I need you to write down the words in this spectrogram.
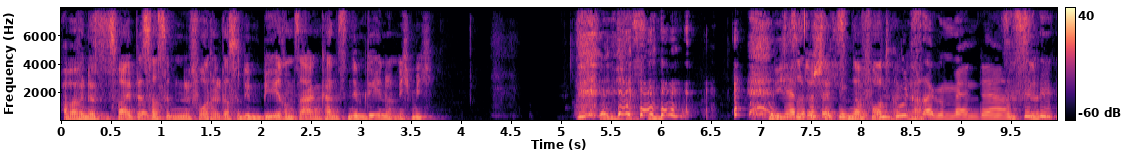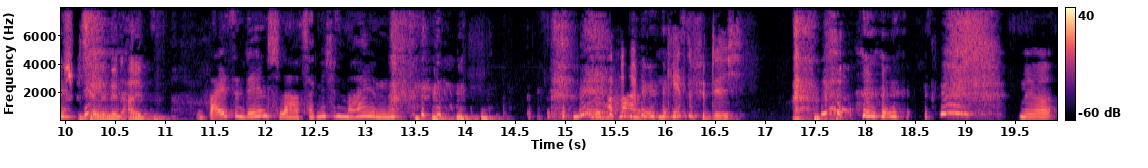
Aber wenn du zu zweit bist, hast du den Vorteil, dass du dem Bären sagen kannst, nimm den und nicht mich. nicht ja, zu unterschätzender ein, Vorteil. Ein gutes ja? Argument, ja. Siehste? Speziell in den Alpen. Beiß in den Schlaf, sag nicht in meinen. Ich habe noch ein bisschen Käse für dich. ja.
